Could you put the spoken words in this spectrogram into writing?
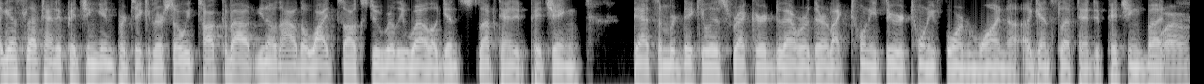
against left-handed pitching in particular. So we talked about you know how the White Sox do really well against left-handed pitching. They had some ridiculous record that were they're like 23 or 24 and one against left-handed pitching. But wow.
